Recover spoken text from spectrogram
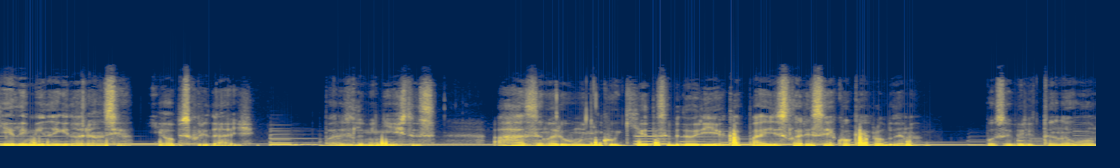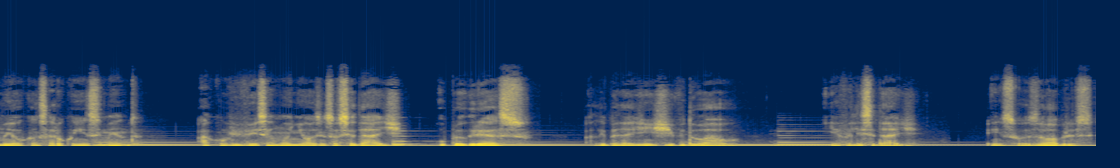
que elimina a ignorância e a obscuridade. Para os iluministas, a razão era o único guia da sabedoria capaz de esclarecer qualquer problema, possibilitando ao homem alcançar o conhecimento, a convivência harmoniosa em sociedade, o progresso, a liberdade individual e a felicidade. Em suas obras,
